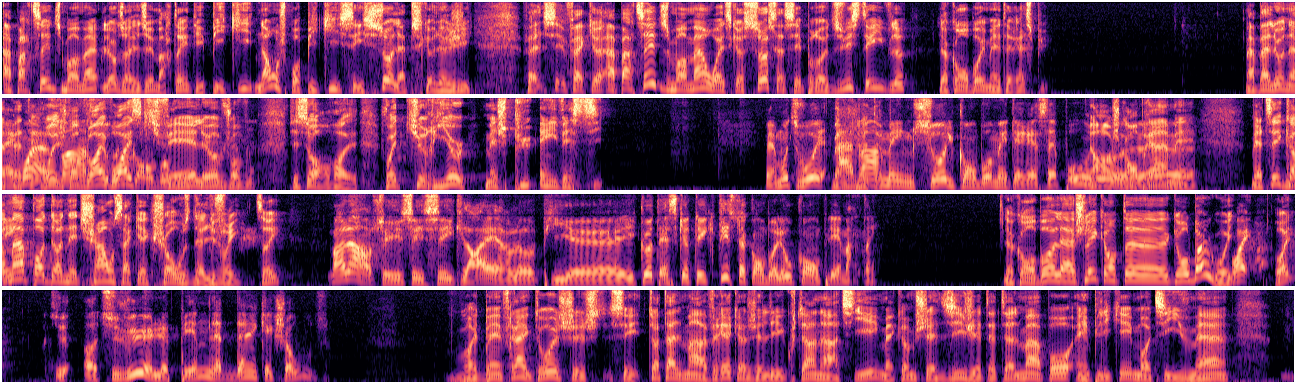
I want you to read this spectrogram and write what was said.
à partir du moment. Là, vous allez dire, Martin, t'es piqué. Non, je suis pas piqué. C'est ça, la psychologie. Fait, fait que, à partir du moment où est-ce que ça, ça s'est produit, Steve, là, le combat, il m'intéresse plus. Ma ballonne a Ben, pété. moi, Oui, je vais vouloir voir ce qu'il fait. Là, m'intéressait je vais- pas. c'est ça, on va, je vais être curieux, mais je suis plus investi. Ben moi, tu vois, Ben, avant même ça, le combat m'intéressait pas. Non, là, je comprends, euh, mais, mais tu sais, mais- comment pas donner de chance à quelque chose de lever, tu sais? Ben non, c'est- c'est c'est clair, là. Puis, euh, écoute, est-ce que tu as écouté ce combat-là au complet, Martin? Le combat Lashley contre euh, Goldberg, oui. Ouais. Oui. Tu- As-tu vu le pin là-dedans, quelque chose? Pour être bien franc avec toi, c'est totalement vrai que je l'ai écouté en entier, mais comme je te dis, j'étais tellement pas impliqué motivement.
